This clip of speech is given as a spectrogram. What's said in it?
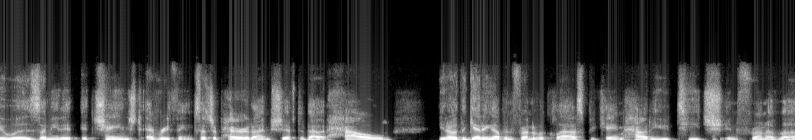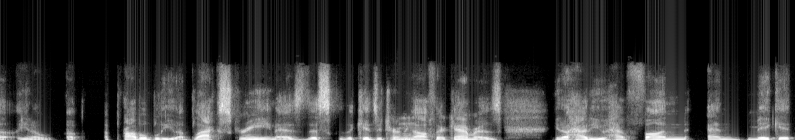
It was, I mean, it, it changed everything. Such a paradigm shift about how, mm. you know, the getting up in front of a class became how do you teach in front of a, you know, a, a probably a black screen as this the kids are turning mm-hmm. off their cameras you know how do you have fun and make it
